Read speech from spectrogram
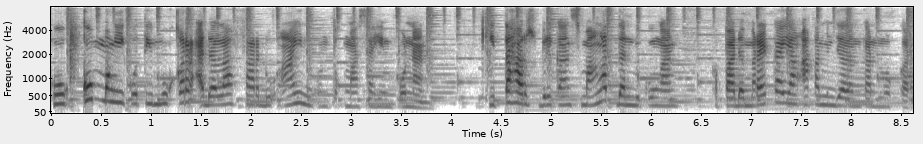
Hukum mengikuti muker adalah fardu ain untuk masa himpunan. Kita harus berikan semangat dan dukungan kepada mereka yang akan menjalankan muker.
